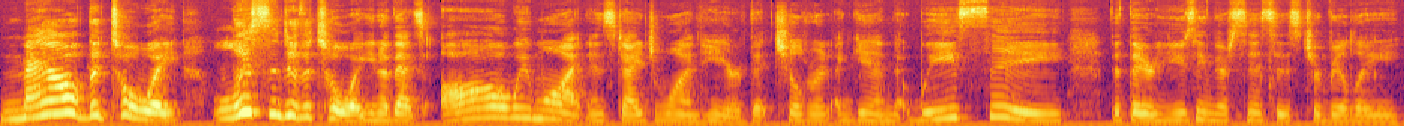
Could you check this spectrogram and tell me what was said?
mouth the toy, listen to the toy. You know, that's all we want in stage one here. That children, again, that we see that they are using their senses to really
